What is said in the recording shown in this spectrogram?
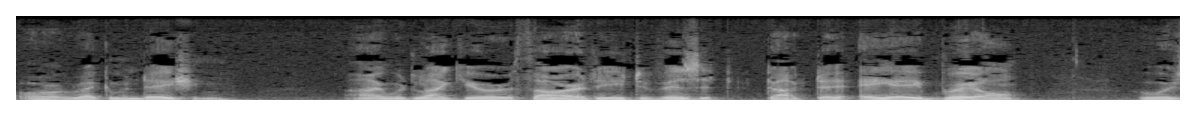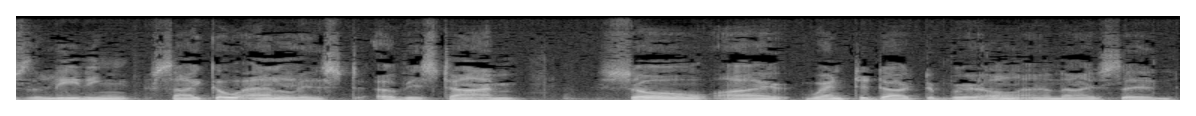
or a recommendation, I would like your authority to visit Dr. A. A. Brill, who was the leading psychoanalyst of his time. So I went to Dr. Brill and I said,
